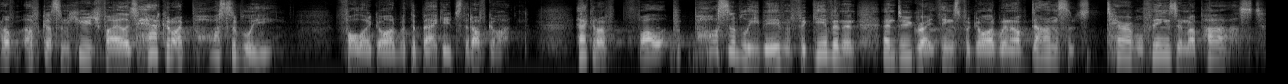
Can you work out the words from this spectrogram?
I've, I've got some huge failures. How could I possibly follow God with the baggage that I've got? How could I follow, possibly be even forgiven and, and do great things for God when I've done such terrible things in my past?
